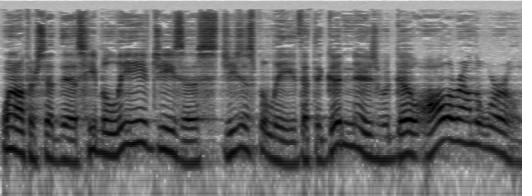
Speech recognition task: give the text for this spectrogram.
One author said this He believed Jesus, Jesus believed that the good news would go all around the world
